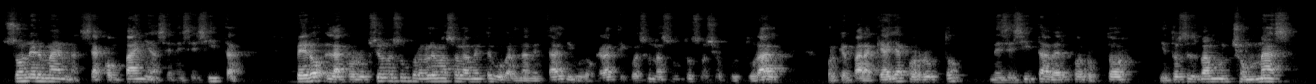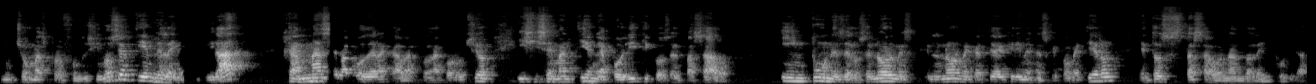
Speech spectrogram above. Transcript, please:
son hermanas, se acompañan, se necesitan. Pero la corrupción no es un problema solamente gubernamental ni burocrático, es un asunto sociocultural, porque para que haya corrupto necesita haber corruptor y entonces va mucho más, mucho más profundo. Y si no se atiende la impunidad, jamás se va a poder acabar con la corrupción. Y si se mantiene a políticos del pasado impunes de los enormes, la enorme cantidad de crímenes que cometieron, entonces estás abonando a la impunidad.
